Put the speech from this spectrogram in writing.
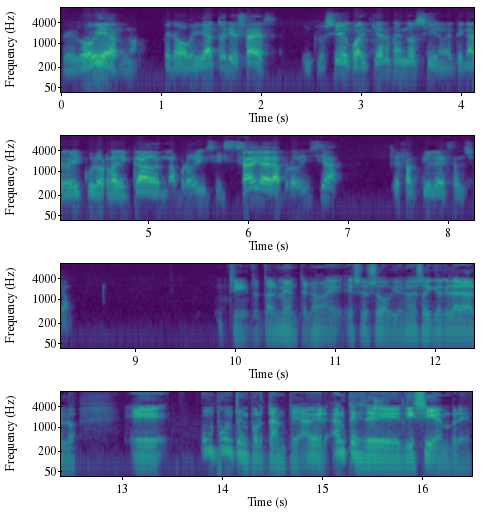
del gobierno, pero obligatorio ya es. Inclusive cualquier mendocino que tenga el vehículo radicado en la provincia y salga de la provincia, es factible de sanción. Sí, totalmente, ¿no? E, eso es obvio, ¿no? Eso hay que aclararlo. Eh, un punto importante, a ver, antes de diciembre,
